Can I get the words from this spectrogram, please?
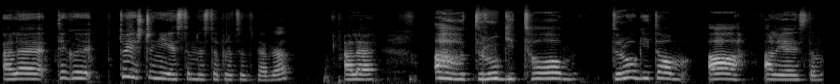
ale tego, to jeszcze nie jestem na 100% pewna, ale o, drugi tom, drugi tom, a, ale ja jestem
